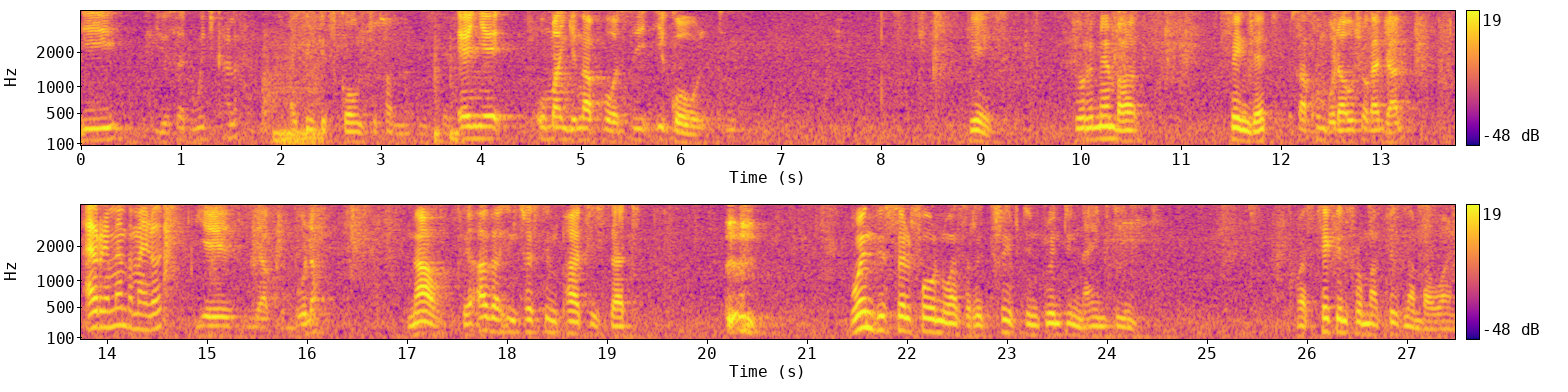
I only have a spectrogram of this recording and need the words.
i you said which color I think it's gold if I'm not mistaken. enye uma ngingaphosi igold Yes. Do you remember saying that? usakhumbula usho kanjalo I remember, my lord. yes ngiyakhumbula Now, the other interesting part is that when this cell phone was retrieved in 2019, was taken from accused number one,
